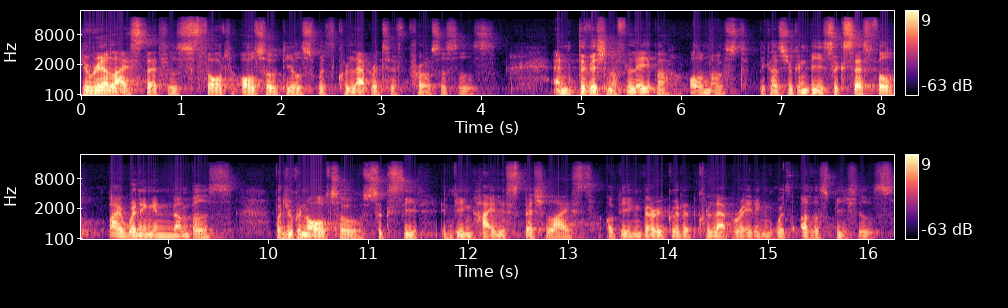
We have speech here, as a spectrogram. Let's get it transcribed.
you realize that his thought also deals with collaborative processes and division of labor almost, because you can be successful by winning in numbers, but you can also succeed in being highly specialized or being very good at collaborating with other species.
